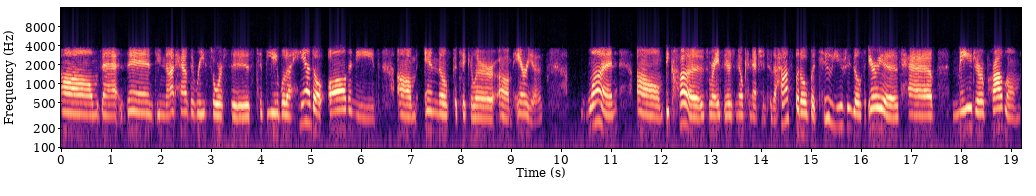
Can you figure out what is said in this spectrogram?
um, that then do not have the resources to be able to handle all the needs um, in those particular um, areas. One, um, because right there's no connection to the hospital, but two, usually those areas have major problems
